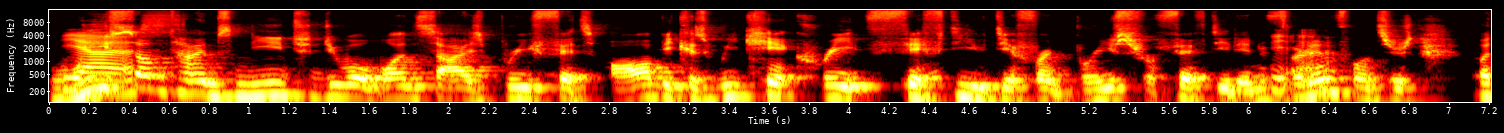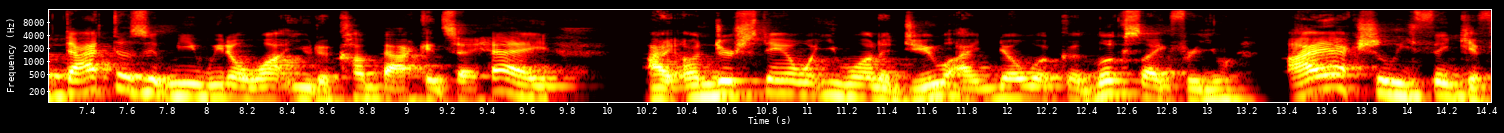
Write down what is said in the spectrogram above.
Yes. We sometimes need to do a one size brief fits all because we can't create 50 different briefs for 50 different yeah. influencers. But that doesn't mean we don't want you to come back and say, hey, I understand what you want to do. I know what good looks like for you. I actually think if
